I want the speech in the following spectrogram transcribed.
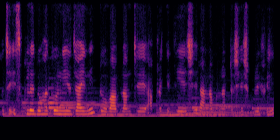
হচ্ছে স্কুলে দোহাকেও নিয়ে যাইনি। তো ভাবলাম যে আপনাকে দিয়ে এসে রান্না বান্নাটা শেষ করে ফেলি।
